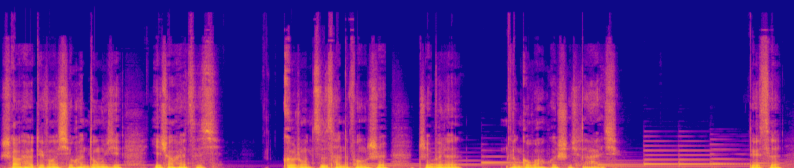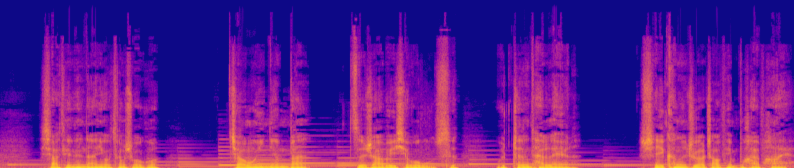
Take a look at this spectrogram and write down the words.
伤害对方喜欢东西，也伤害自己，各种自残的方式，只为了能够挽回失去的爱情。对此，小甜甜男友曾说过：“交往一年半，自杀威胁我五次，我真的太累了。谁看到这个照片不害怕呀？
